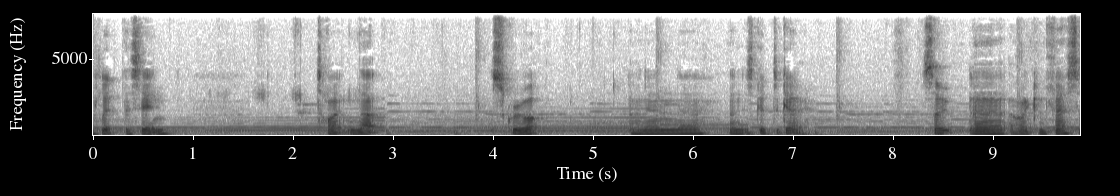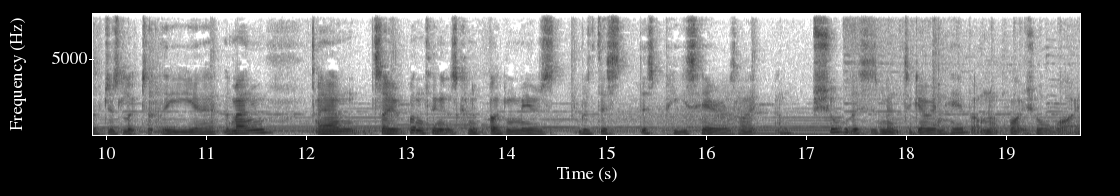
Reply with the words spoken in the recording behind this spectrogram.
clip this in, tighten that screw up, and then uh, it's good to go. So uh, I confess I've just looked at the uh, the manual. Um, so one thing that was kind of bugging me was was this this piece here. I was like, I'm sure this is meant to go in here, but I'm not quite sure why.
